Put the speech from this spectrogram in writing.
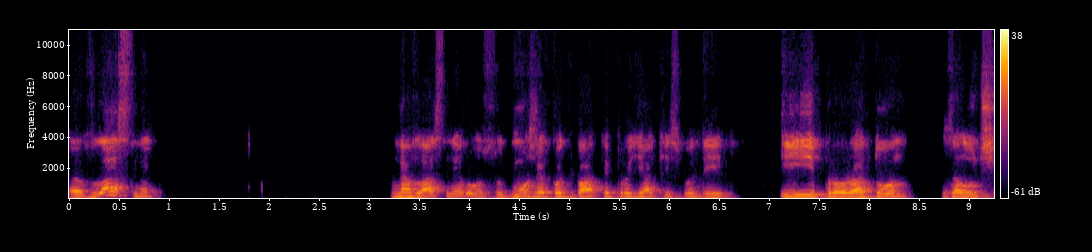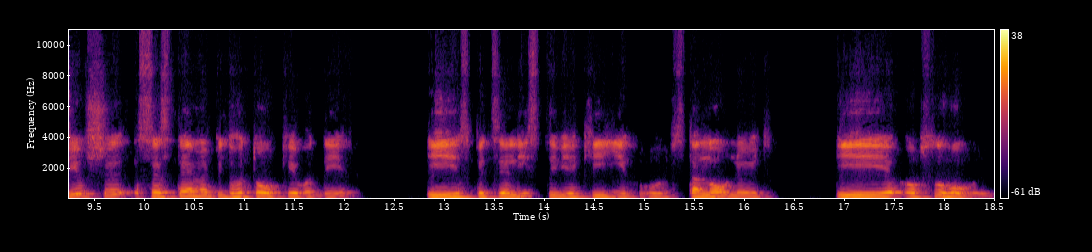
власник на власний розсуд може подбати про якість води і про радон, залучивши системи підготовки води і спеціалістів, які їх встановлюють і обслуговують.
